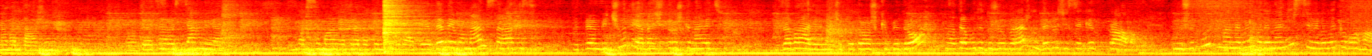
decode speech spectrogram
навантаження. От, і оце розтягнення максимально треба контролювати. Єдиний момент старатись прям відчути, я наче трошки навіть завалюю, наче потрошки бідро, але треба бути дуже обережно, дивлячись, яких вправах. Тому що тут в мене випаде на місці невелика вага.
